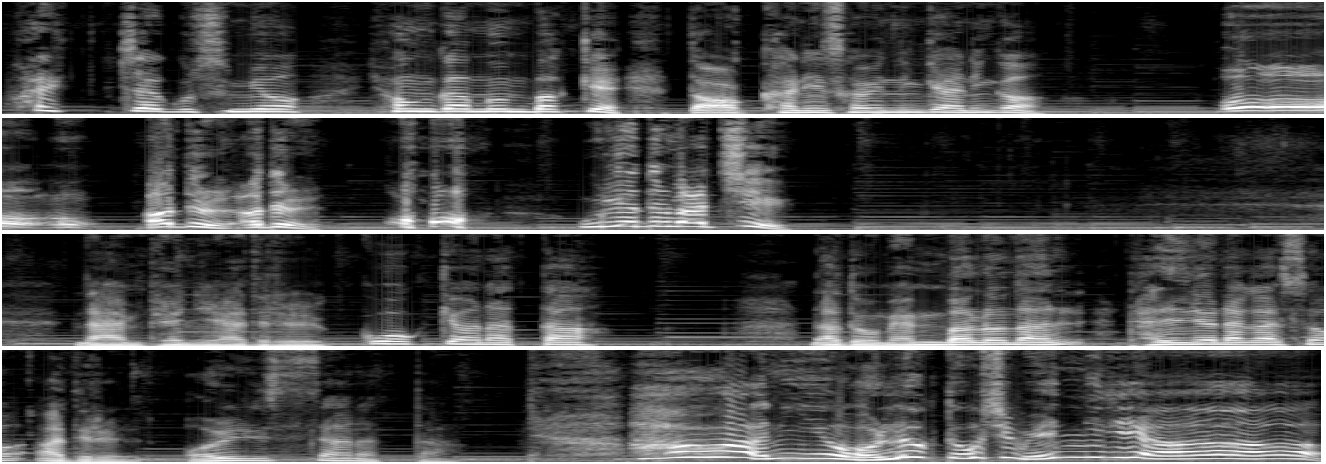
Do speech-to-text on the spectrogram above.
활짝 웃으며 현관문 밖에 떡하니 서 있는 게 아닌가. 어, 어, 어 아들, 아들, 어, 우리 아들 맞지? 남편이 아들을 꼭 껴안았다. 나도 맨발로 날 달려나가서 아들을 얼싸안았다. 아, 아니, 연락도 없이 웬일이야?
